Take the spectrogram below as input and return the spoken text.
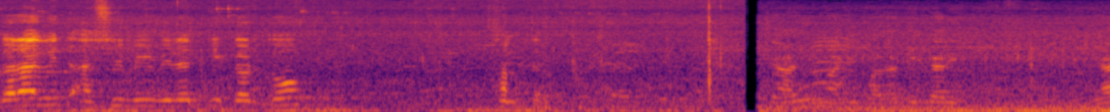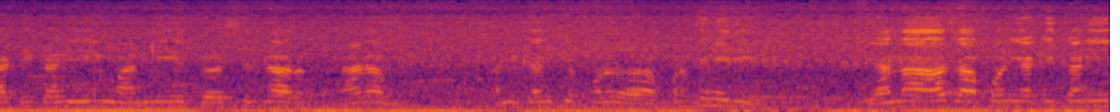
करावीत अशी मी विनंती करतो. थांबतो. पदाधिकारी या ठिकाणी माननीय तहसीलदार मॅडम आणि त्यांचे प्र प्रतिनिधी यांना आज आपण या ठिकाणी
